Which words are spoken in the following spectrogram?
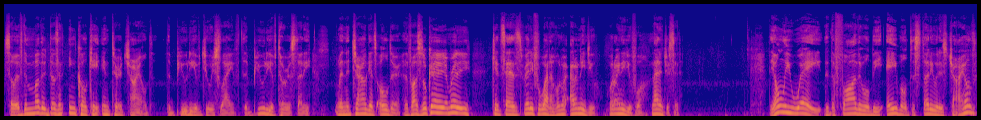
So if the mother doesn't inculcate into her child the beauty of Jewish life, the beauty of Torah study. When the child gets older and the father says, "Okay, I'm ready," kid says, "Ready for what? what do I, I don't need you. What do I need you for? I'm not interested." The only way that the father will be able to study with his child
